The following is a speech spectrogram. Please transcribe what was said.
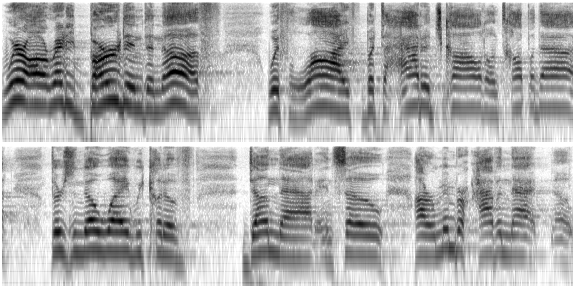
we're already burdened enough with life, but to add a child on top of that, there's no way we could have done that. And so I remember having that uh,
